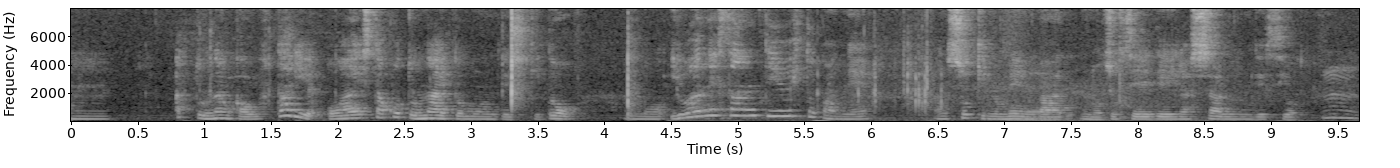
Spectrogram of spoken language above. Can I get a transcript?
ん。あとなんかお二人お会いしたことないと思うんですけどあの岩根さんっていう人がねあの初期のメンバーの女性でいらっしゃるんですよ。うん。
